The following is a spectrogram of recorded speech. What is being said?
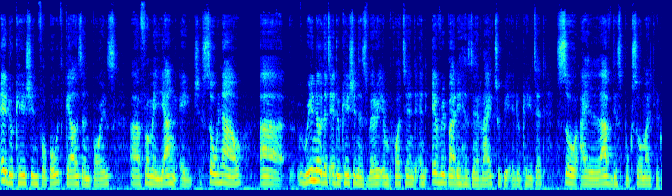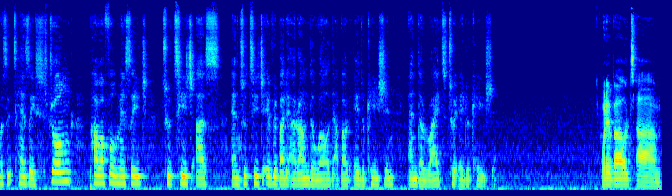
education for both girls and boys uh, from a young age. So now uh, we know that education is very important and everybody has a right to be educated. So I love this book so much because it has a strong, powerful message to teach us and to teach everybody around the world about education and the right to education. What about um,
